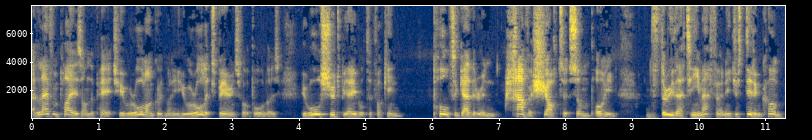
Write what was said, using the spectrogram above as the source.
11 players on the pitch who were all on good money, who were all experienced footballers, who all should be able to fucking pull together and have a shot at some point through their team effort, and it just didn't come.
